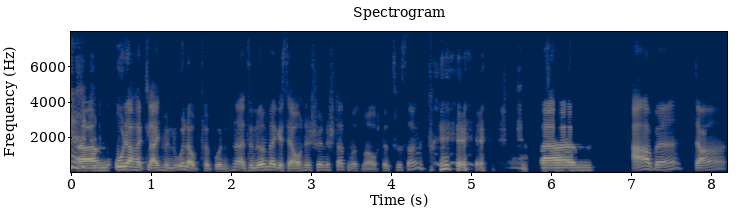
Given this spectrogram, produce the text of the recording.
ähm, oder halt gleich mit dem Urlaub verbunden. Also Nürnberg ist ja auch eine schöne Stadt, muss man auch dazu sagen. ähm, aber da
